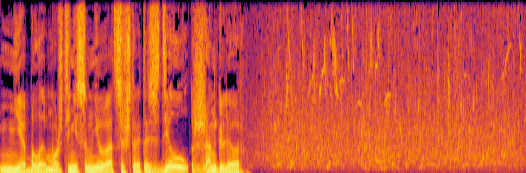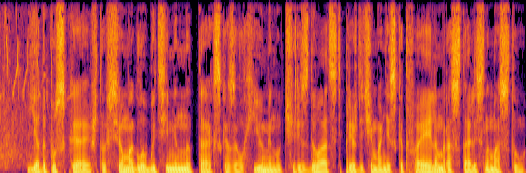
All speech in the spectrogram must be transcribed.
не было. Можете не сомневаться, что это сделал жонглер. «Я допускаю, что все могло быть именно так», — сказал Хью минут через двадцать, прежде чем они с Катфаэлем расстались на мосту.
